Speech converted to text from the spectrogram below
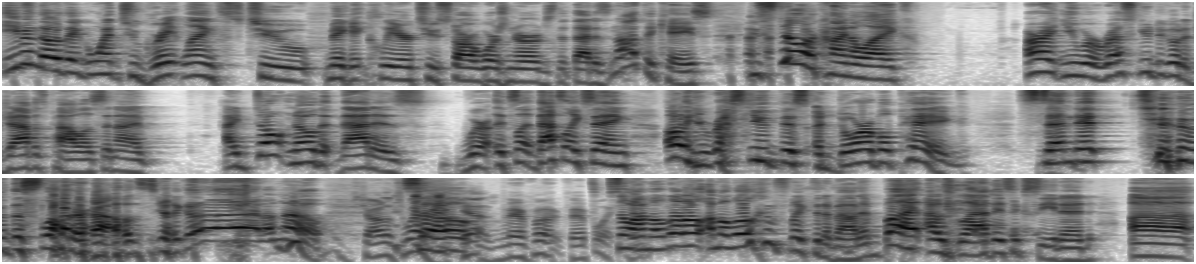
even though they went to great lengths to make it clear to Star Wars nerds that that is not the case, you still are kind of like, all right, you were rescued to go to Jabba's palace, and I, I don't know that that is where it's like. That's like saying, oh, you rescued this adorable pig, send it to the slaughterhouse. You're like, oh, I don't know. Charlotte's So- Web. yeah, fair point. Fair point. So I'm a little, I'm a little conflicted about it, but I was glad they succeeded. Uh,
